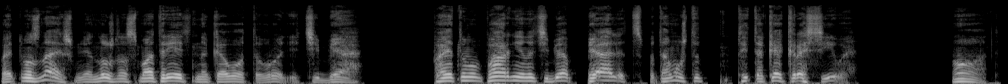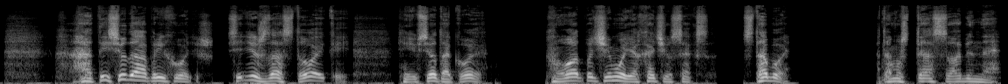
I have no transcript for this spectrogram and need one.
Поэтому, знаешь, мне нужно смотреть на кого-то вроде тебя. Поэтому парни на тебя пялятся, потому что ты такая красивая. Вот. А ты сюда приходишь, сидишь за стойкой и все такое. Вот почему я хочу секса. С тобой. Потому что ты особенная.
